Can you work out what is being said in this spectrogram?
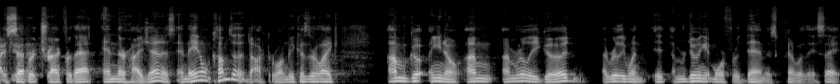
a separate track for that and their hygienist and they don't come to the doctor one because they're like I'm good, you know, I'm I'm really good. I really want it. I'm doing it more for them, is kind of what they say.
